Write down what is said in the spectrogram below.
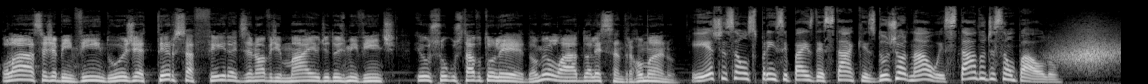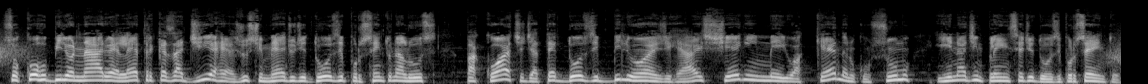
Olá, seja bem-vindo. Hoje é terça-feira, 19 de maio de 2020. Eu sou Gustavo Toledo, ao meu lado, Alessandra Romano. Estes são os principais destaques do jornal Estado de São Paulo. Socorro bilionário a elétricas adia reajuste médio de 12% na luz. Pacote de até 12 bilhões de reais chega em meio à queda no consumo e inadimplência de 12%.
